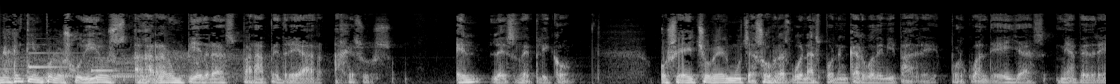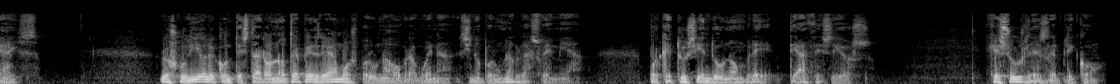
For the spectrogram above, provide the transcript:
en aquel tiempo los judíos agarraron piedras para apedrear a Jesús. Él les replicó, Os he hecho ver muchas obras buenas por encargo de mi Padre, ¿por cuál de ellas me apedreáis? Los judíos le contestaron, No te apedreamos por una obra buena, sino por una blasfemia, porque tú siendo un hombre te haces Dios. Jesús les replicó,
